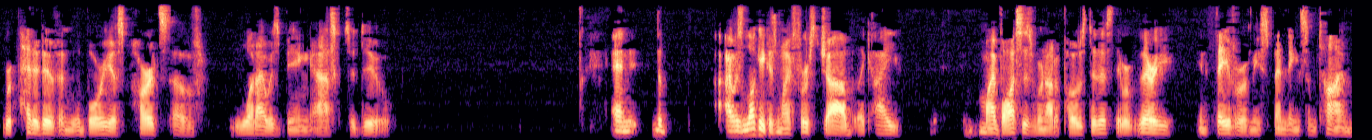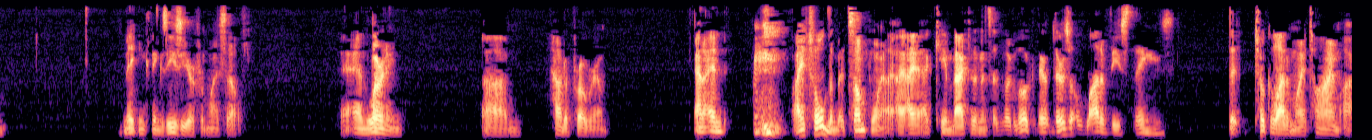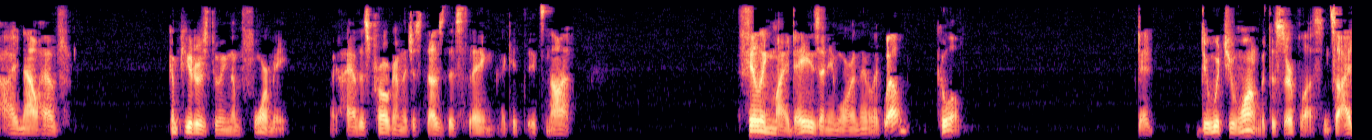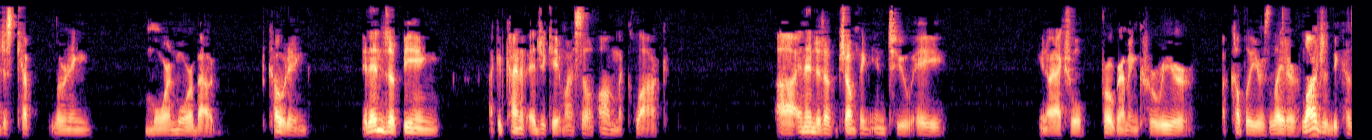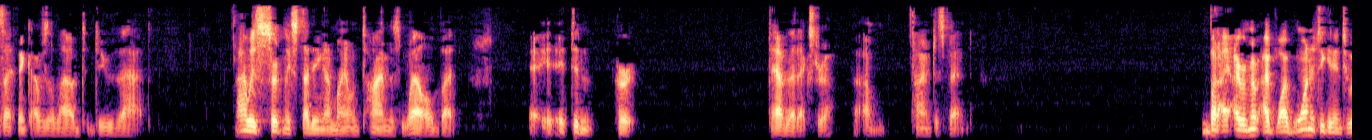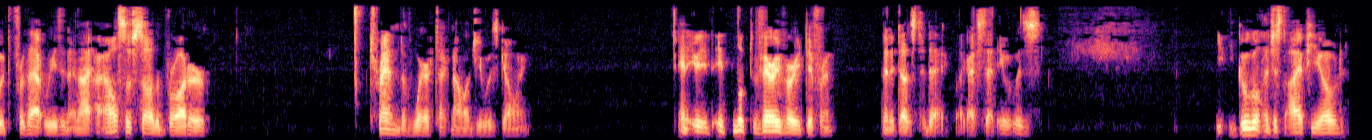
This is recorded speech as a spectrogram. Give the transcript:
repetitive and laborious parts of what I was being asked to do. And the, I was lucky because my first job, like I, my bosses were not opposed to this. They were very in favor of me spending some time making things easier for myself and learning um, how to program. And and I told them at some point, I, I came back to them and said, look, look, there, there's a lot of these things that took a lot of my time. I, I now have computers doing them for me. Like I have this program that just does this thing. Like it, it's not filling my days anymore. And they're like, well, cool. do what you want with the surplus. And so I just kept learning more and more about coding it ended up being I could kind of educate myself on the clock, uh, and ended up jumping into a you know actual programming career a couple of years later, largely because I think I was allowed to do that. I was certainly studying on my own time as well, but it, it didn't hurt to have that extra um, time to spend but I, I remember I, I, wanted to get into it for that reason, and I, I also saw the broader trend of where technology was going, and it, it looked very, very different than it does today. Like I said, it was Google had just IPO'd.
